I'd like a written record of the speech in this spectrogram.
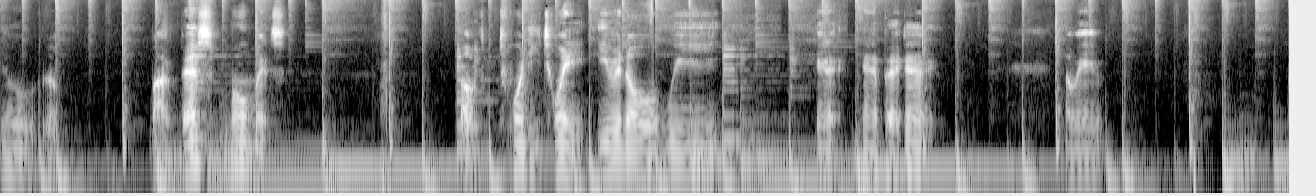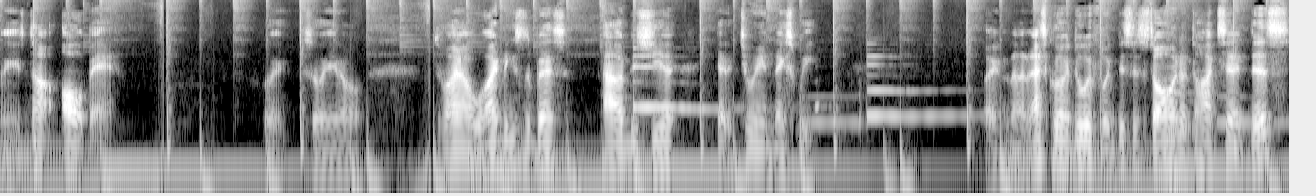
you my best moments of 2020, even though we in a, in a pandemic. I mean, I mean, it's not all bad. But so you know, to find out why I think it's the best out this year, gotta tune in next week. Uh, that's going to do it for this installment of Todd Said This.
